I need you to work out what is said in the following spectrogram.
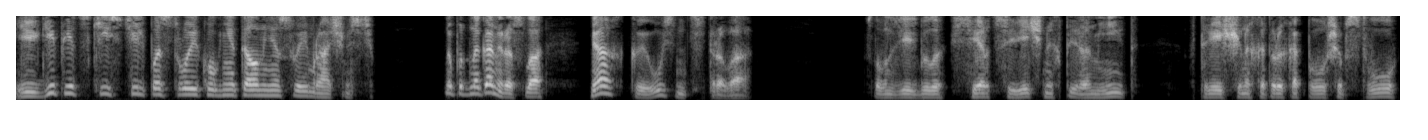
Египетский стиль построек угнетал меня своей мрачностью, но под ногами росла мягкая узница трава. Словно здесь было сердце вечных пирамид, в трещинах которых, как по волшебству,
